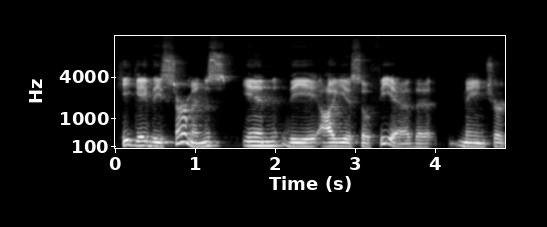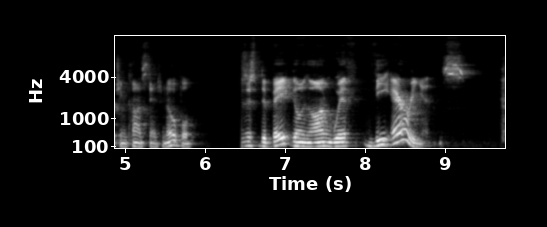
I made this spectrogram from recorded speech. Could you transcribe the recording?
he gave these sermons in the Hagia Sophia, the main church in Constantinople. There's this debate going on with the Arians.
